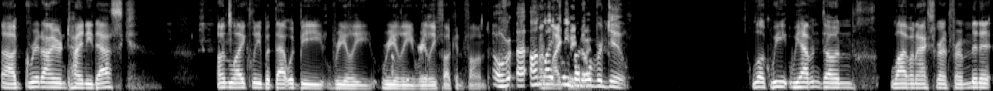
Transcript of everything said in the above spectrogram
uh, gridiron tiny desk, unlikely, but that would be really, really, really fucking fun. over uh, unlikely, Unlikely, but but- overdue. Look, we we haven't done live on Axe to Grind for a minute.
